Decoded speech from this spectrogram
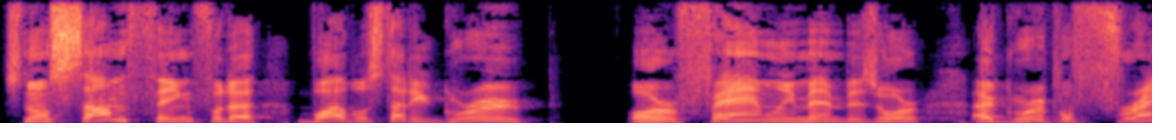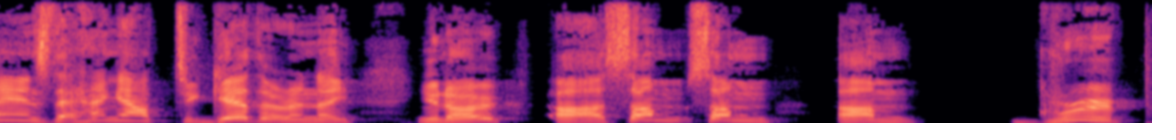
It's not something for the Bible study group or family members or a group of friends that hang out together and they, you know, uh, some, some, um, group,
